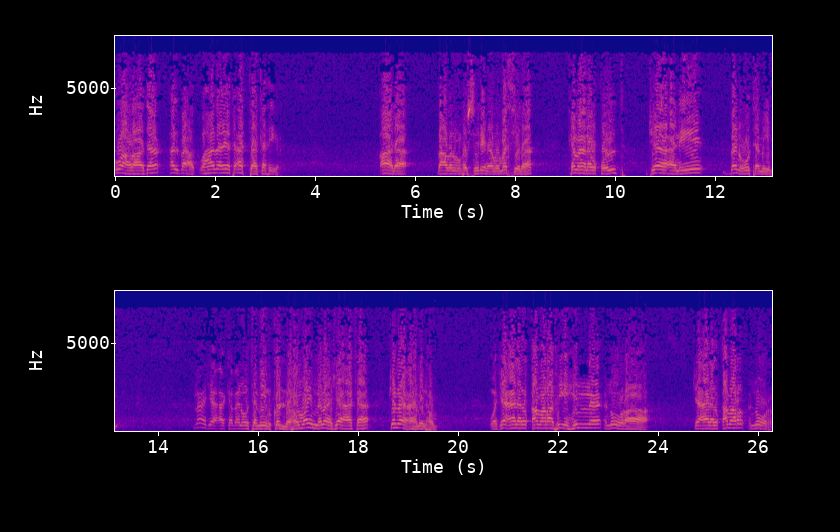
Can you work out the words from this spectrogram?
وأراد البعض وهذا يتأتى كثير. قال بعض المفسرين ممثلا كما لو قلت جاءني بنو تميم. ما جاءك بنو تميم كلهم وإنما جاءك جماعة منهم. وجعل القمر فيهن نورا. جعل القمر نور.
